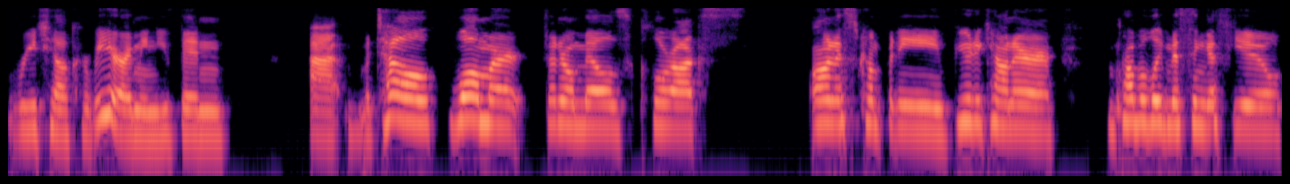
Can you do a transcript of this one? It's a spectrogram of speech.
retail career i mean you've been at mattel walmart general mills clorox honest company Beautycounter i'm probably missing a few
